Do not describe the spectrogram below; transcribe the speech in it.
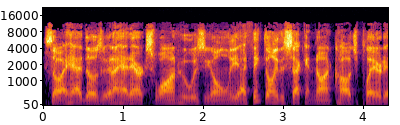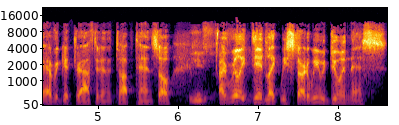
so I had those, and I had Eric Swann, who was the only, I think, the only the second non-college player to ever get drafted in the top ten. So Jeez. I really did like we started. We were doing this,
